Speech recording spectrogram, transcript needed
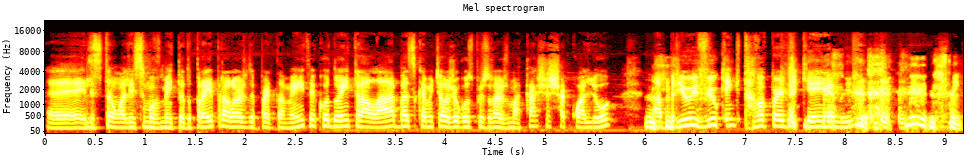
é, eles estão ali se movimentando para ir para a loja de departamento. E quando entra lá, basicamente ela jogou os personagens numa caixa, chacoalhou, abriu e viu quem que tava perto de quem ali. Sim.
